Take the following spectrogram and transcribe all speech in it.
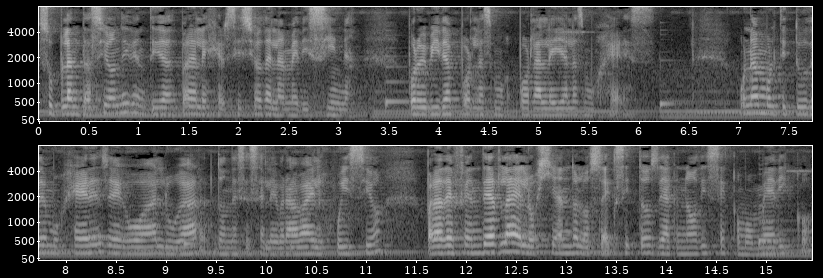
suplantación de identidad para el ejercicio de la medicina, prohibida por, por la ley a las mujeres. Una multitud de mujeres llegó al lugar donde se celebraba el juicio para defenderla elogiando los éxitos de Agnódice como médico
